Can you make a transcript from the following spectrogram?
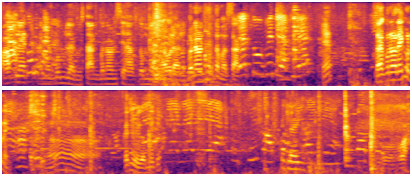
પાપલેટ અને ગુમલાનું શાક બનાવવાનું છે. આ ગમે તે બનાવવાનું છે ને તમારે શાક? હે? શાક બનાવવા રાખ્યું ને? હા. કેટલું ગમે તે એટલે વાહ.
